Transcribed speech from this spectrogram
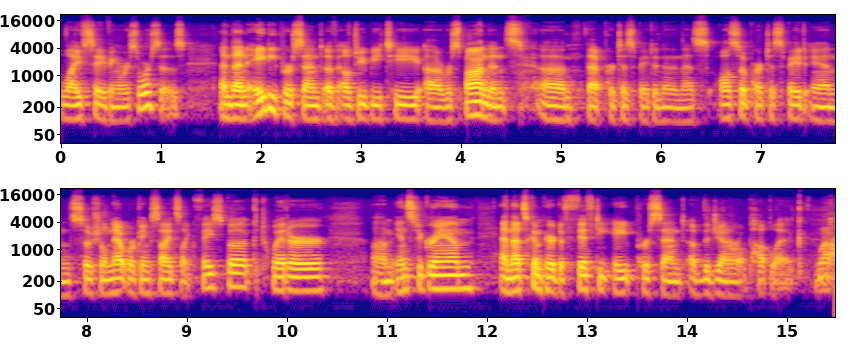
life saving resources, and then eighty percent of LGBT uh, respondents uh, that participated in this also participate in social networking sites like Facebook, Twitter, um, Instagram, and that's compared to fifty eight percent of the general public. Wow. Wow.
